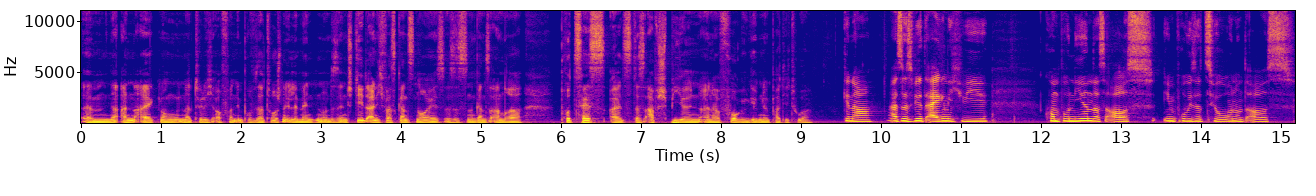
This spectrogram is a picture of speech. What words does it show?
ähm, eine Aneignung natürlich auch von improvisatorischen Elementen und es entsteht eigentlich was ganz Neues. Es ist ein ganz anderer Prozess als das Abspielen einer vorgegebenen Partitur. Genau. Also es wird eigentlich wie Komponieren, das aus Improvisation und aus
